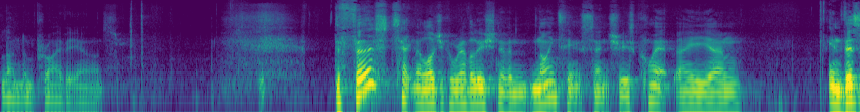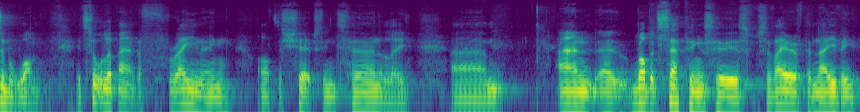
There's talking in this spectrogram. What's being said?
London private yards. The first technological revolution of the 19th century is quite a um, invisible one. It's all about the framing of the ships internally. Um, and uh, Robert Seppings, who is surveyor of the Navy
